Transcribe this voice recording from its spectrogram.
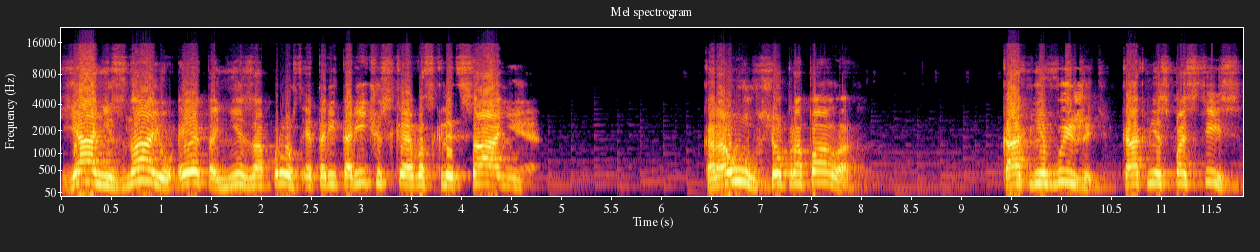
Я не знаю, это не запрос, это риторическое восклицание. Караул, все пропало. Как мне выжить? Как мне спастись?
